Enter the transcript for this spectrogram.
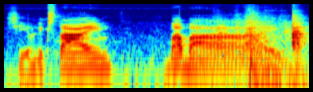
See you next time. Bye-bye.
